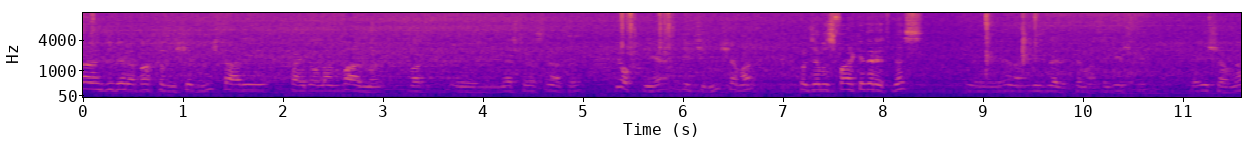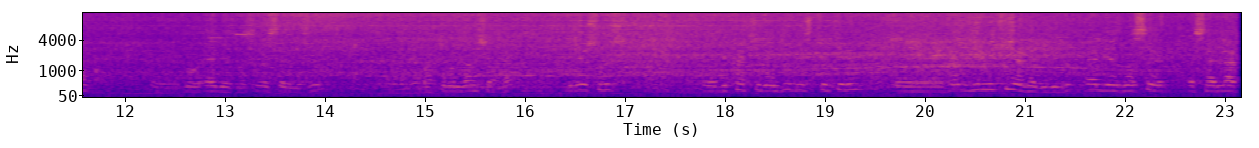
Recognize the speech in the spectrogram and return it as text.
Daha önce bir ara bakılmış, edilmiş, tarihi kaydı olan var mı? Bak, e, restorasyon atıyor. Yok diye geçilmiş ama hocamız fark eder etmez e, hemen bizlerle temasa geçti. Ve inşallah e, bu el yazması eserimizi e, bakımından sonra biliyorsunuz e, birkaç yıl önce biz Türkiye'nin e, ben 22 yerde biliyorduk. El yazması eserler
